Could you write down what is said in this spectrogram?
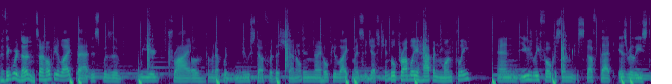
I think we're done. So I hope you liked that. This was a weird try of coming up with new stuff for this channel. And I hope you liked my suggestion. It will probably happen monthly and usually focused on stuff that is released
